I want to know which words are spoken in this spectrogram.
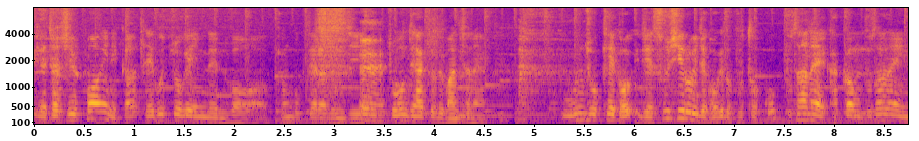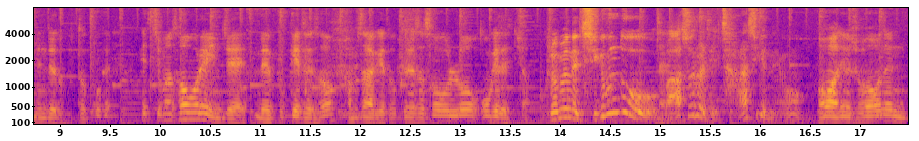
이제 저집 포항이니까 대구 쪽에 있는 뭐 경북대라든지 네. 좋은 대학교들 많잖아요. 운 좋게 거, 이제 수시로 이제 거기도 붙었고 부산에 가까운 음. 부산에 있는 데도 붙었고 해- 했지만 서울에 이제 네 붙게 돼서 감사하게도 그래서 서울로 오게 됐죠. 그러면은 지금도 네. 마술을 되게 잘하시겠네요. 어 아니요 저는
